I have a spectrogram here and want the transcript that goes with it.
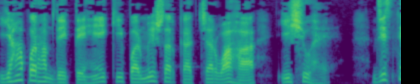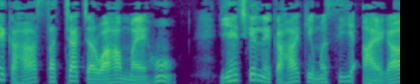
यहाँ पर हम देखते हैं कि परमेश्वर का चरवाहा यीशु है, जिसने कहा, सच्चा चरवाहा मैं हूँ। यहजकेल ने कहा कि मसीह आएगा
